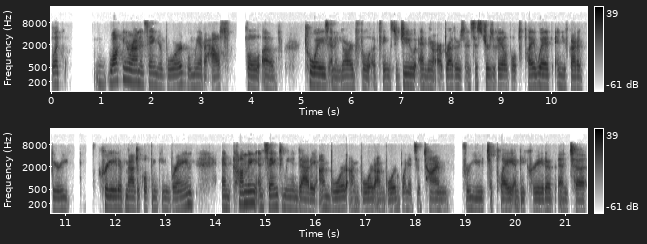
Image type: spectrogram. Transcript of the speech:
like walking around and saying you're bored when we have a house full of toys and a yard full of things to do and there are brothers and sisters available to play with and you've got a very creative magical thinking brain. And coming and saying to me and daddy i'm bored i'm bored i'm bored when it's a time for you to play and be creative and to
